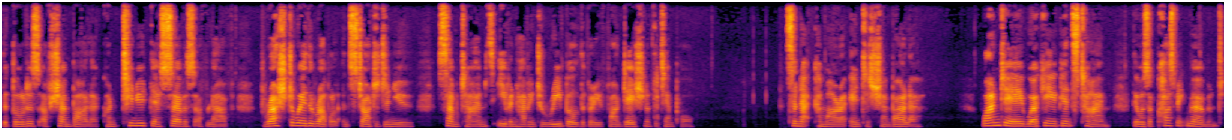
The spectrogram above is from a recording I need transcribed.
the builders of Shambhala continued their service of love, brushed away the rubble, and started anew, sometimes even having to rebuild the very foundation of the temple. Sanat Kumara enters Shambhala. One day, working against time, there was a cosmic moment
